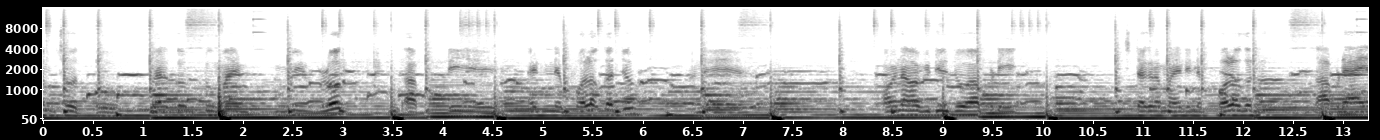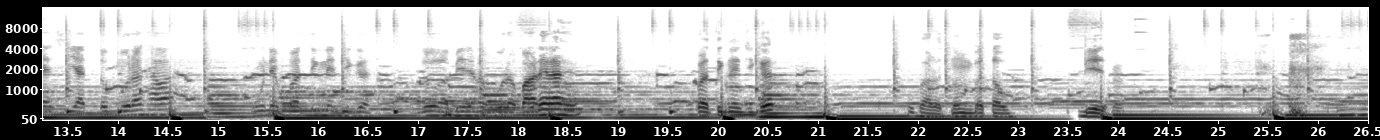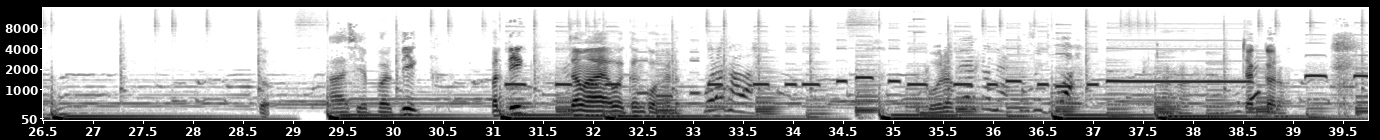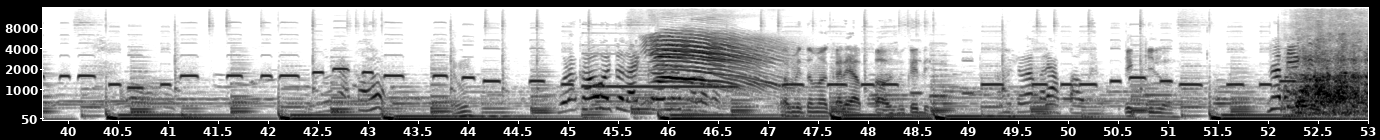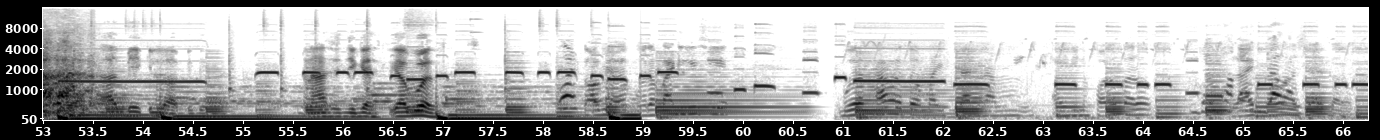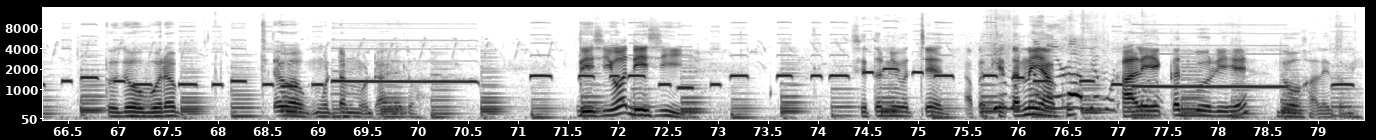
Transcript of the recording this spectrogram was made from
કેમ છો? તો વેલકમ ટુ માય બ્લોગ આપણી એડને ફોલો કરજો અને અવનવા વીડિયો જો આપણી ઇન્સ્ટાગ્રામ આઈડીને ફોલો કરજો. તો આપણે આયા છીએ આજ તો બોરા ખાવા. હું ને પ્રતિક જીગર. જો બે જણા બોરા પાડેલા છે. પ્રતિક જીગર. ઊભા રહો તમે બતાવું. બે જણા. આ છે પ્રતિક પ્રતિક ચમ આયા હોય કંકો હાડો બોરા ખાવા તો બોરા બોરા કા મેચો છે જોવા ચેક કરો બોરા ખાઓ એવું બોરા ખાઓ હોય તો લાઈક કરો અને ફોલો કરો તમે તમારા ઘરે આપવા આવજો કહી દે અમે તમારા ઘરે આપવા આવશું એક કિલો ના બે કિલો આ બે કિલો આપી દે અને આ છે જીગર જીગર બોલ બોરા ખાવો તો અમારી ઇન્સ્ટાગ્રામ આઈડીને ફોલો કરો. લાઈક કરો અને શેર કરો. તો જો બોરબ એવા મોટા મોટા છે તો. દેશી હો, દેશી. ખેતરની વચ્ચે જ. આપણે ખેતર નહીં આખું. ખાલી એક જ બોરી છે. જો ખાલી તમે.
